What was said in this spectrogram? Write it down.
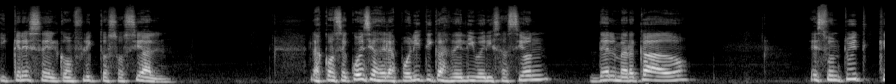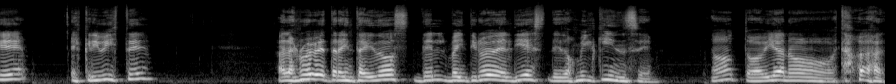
y crece el conflicto social. Las consecuencias de las políticas de liberización del mercado es un tuit que escribiste a las 9.32 del 29 del 10 de 2015. ¿no? Todavía no estaba,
